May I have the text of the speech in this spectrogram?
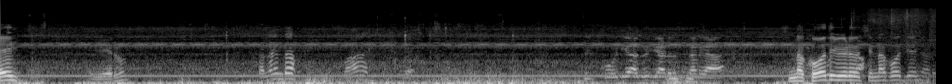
ఏయ్. ఏరు? చిన్న కోతి వీడు చిన్న కోతి చేశాడు.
